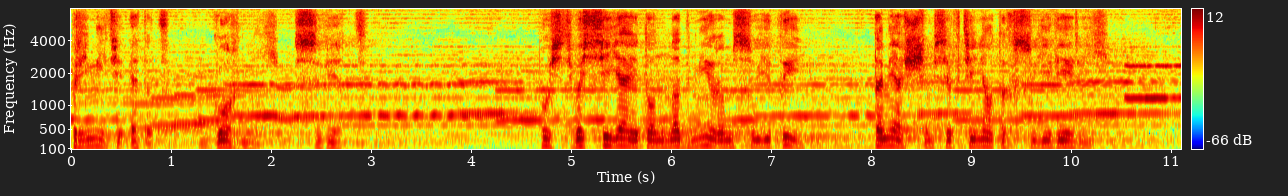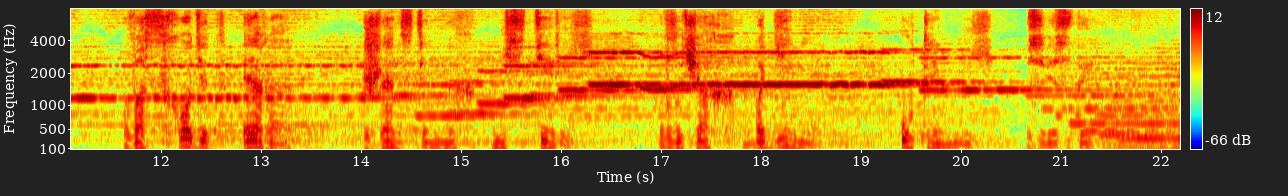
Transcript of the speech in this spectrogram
примите этот горний свет. Пусть воссияет он над миром суеты, томящимся в тенетах суеверий. Восходит эра женственных мистерий в лучах богини утренней звезды.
